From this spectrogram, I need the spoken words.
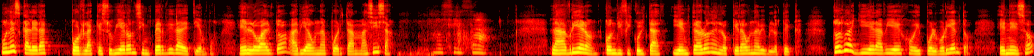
una escalera por la que subieron sin pérdida de tiempo. En lo alto había una puerta maciza. Maciza. La abrieron con dificultad y entraron en lo que era una biblioteca. Todo allí era viejo y polvoriento. En eso,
